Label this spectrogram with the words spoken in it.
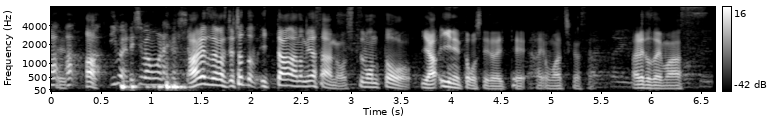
あ、えあ、あ、今レシーバーもらいました。ありがとうございます。じゃあちょっと一旦あの皆さんあの質問といやいいねと押していただいてはいお待ちください。ありがとうございます。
